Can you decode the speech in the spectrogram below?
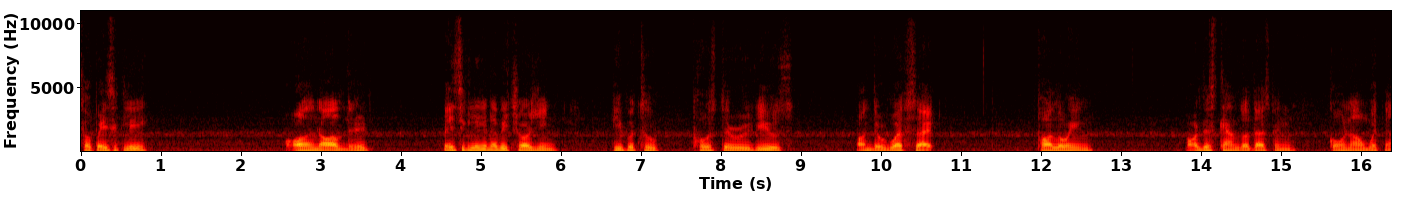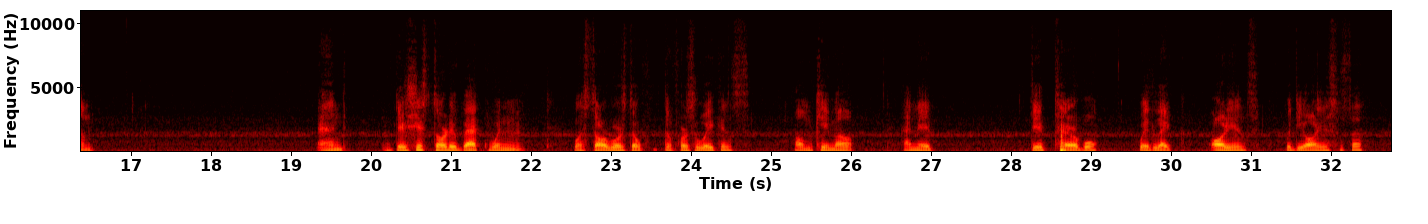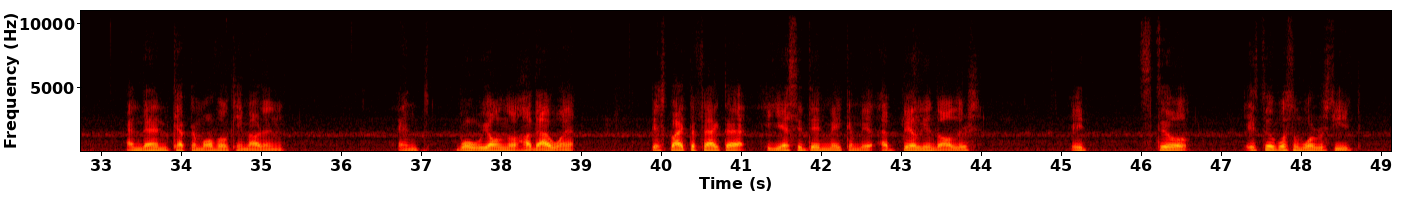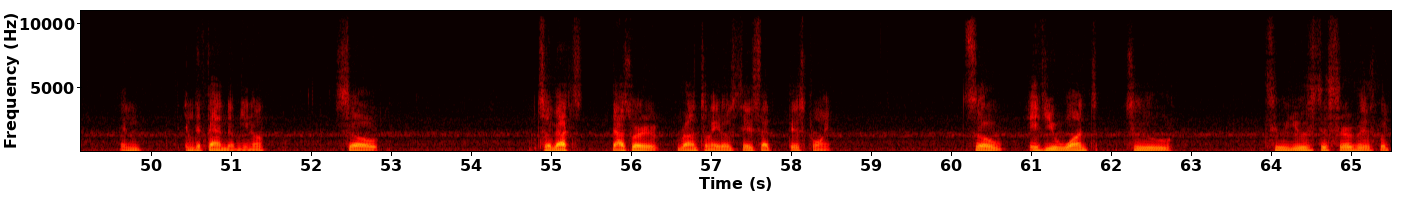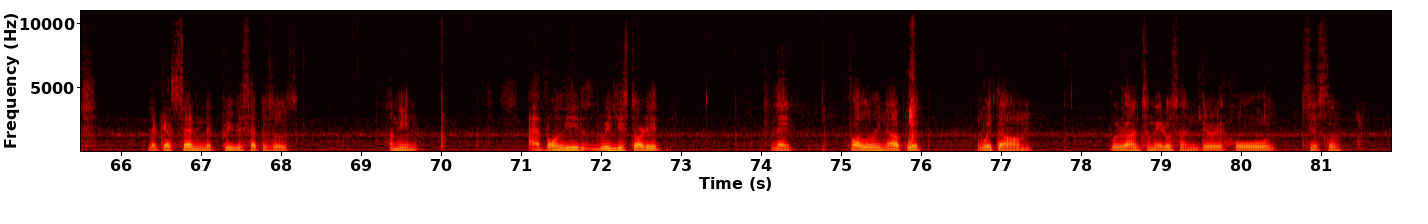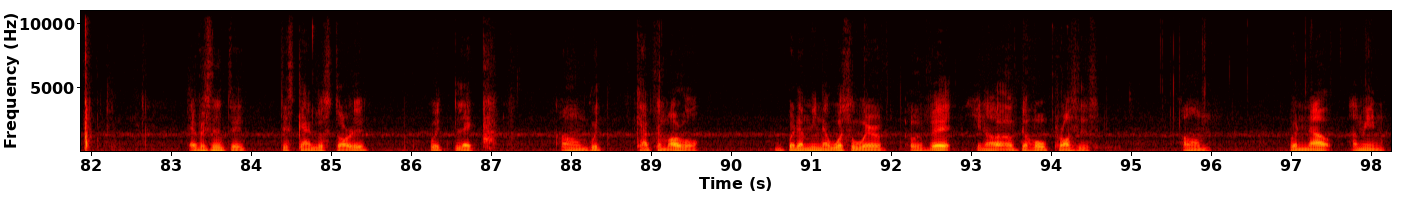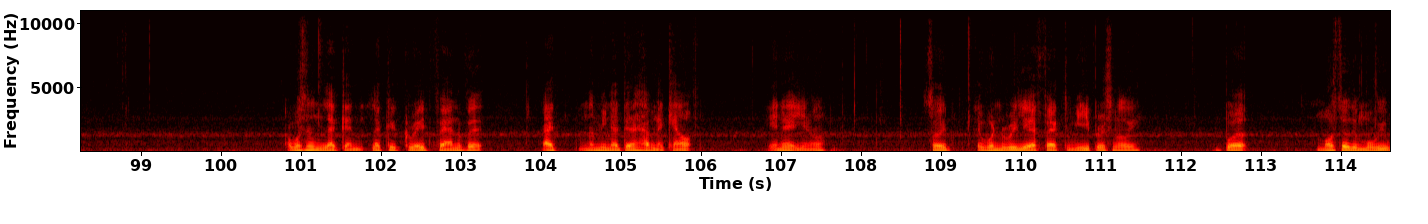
so basically, all in all, they're basically gonna be charging people to post their reviews on their website following all the scandal that's been going on with them. And this shit started back when when Star Wars the the Force Awakens um came out and it did terrible with like audience with the audience and stuff. And then Captain Marvel came out and and well we all know how that went. Despite the fact that yes it did make a, a billion dollars, it still it still wasn't well received in in the fandom, you know. So so that's that's where Rotten Tomatoes is at this point. So if you want to to use this service, which like I've said in the previous episodes, I mean I've only really started like following up with with um with Rotten Tomatoes and their whole system ever since the, the scandal started with like um with Captain Marvel. But I mean I was aware of, of it, you know, of the whole process. Um but now I mean I wasn't like an like a great fan of it. I I mean I didn't have an account in it, you know. So it it wouldn't really affect me personally. But most of the movie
